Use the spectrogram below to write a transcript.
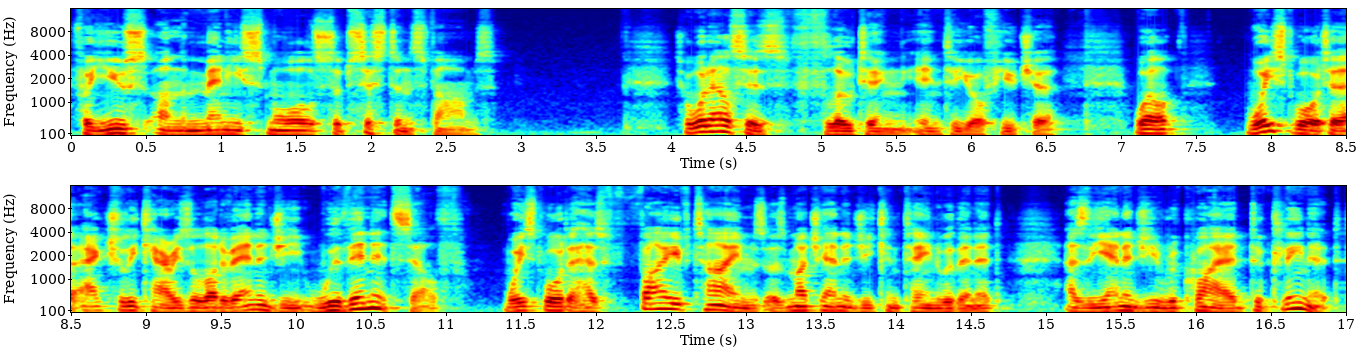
for use on the many small subsistence farms. So, what else is floating into your future? Well, wastewater actually carries a lot of energy within itself. Wastewater has five times as much energy contained within it as the energy required to clean it.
